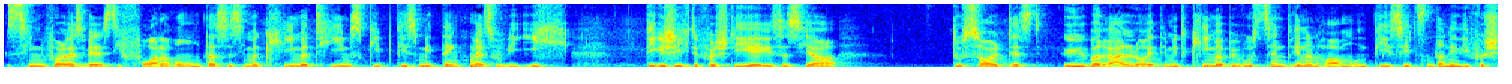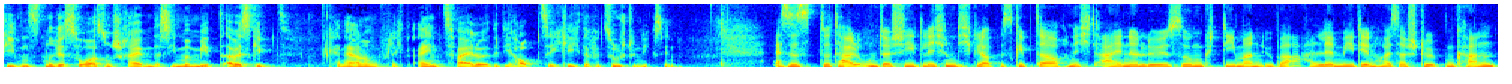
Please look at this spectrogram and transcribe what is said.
sinnvoll? Also wäre das die Forderung, dass es immer Klimateams gibt, die es mitdenken? Weil so wie ich die Geschichte verstehe, ist es ja, du solltest überall Leute mit Klimabewusstsein drinnen haben und die sitzen dann in die verschiedensten Ressorts und schreiben das immer mit. Aber es gibt, keine Ahnung, vielleicht ein, zwei Leute, die hauptsächlich dafür zuständig sind. Es ist total unterschiedlich und ich glaube, es gibt da auch nicht eine Lösung, die man über alle Medienhäuser stülpen kann.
